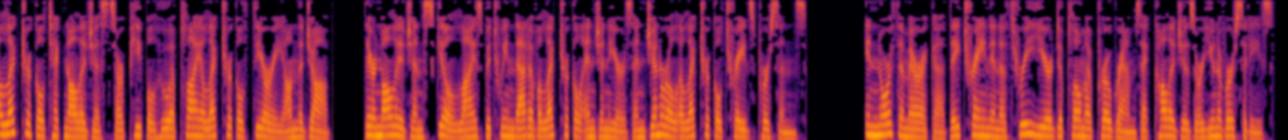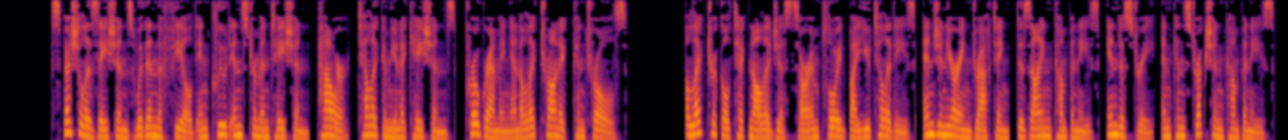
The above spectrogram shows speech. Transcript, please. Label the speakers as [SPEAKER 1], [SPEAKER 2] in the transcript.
[SPEAKER 1] Electrical technologists are people who apply electrical theory on the job. Their knowledge and skill lies between that of electrical engineers and general electrical trades persons. In North America they train in a three-year diploma programs at colleges or universities. Specializations within the field include instrumentation, power, telecommunications, programming and electronic controls. Electrical technologists are employed by utilities, engineering drafting, design companies, industry, and construction companies.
